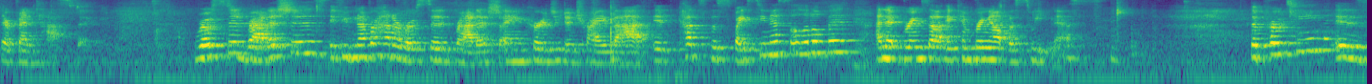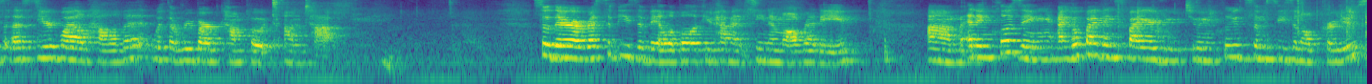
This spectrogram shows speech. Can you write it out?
they're fantastic. Roasted radishes, if you've never had a roasted radish, I encourage you to try that. It cuts the spiciness a little bit and it brings out, it can bring out the sweetness. The protein is a seared wild halibut with a rhubarb compote on top. So there are recipes available if you haven't seen them already. Um, and in closing, I hope I've inspired you to include some seasonal produce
